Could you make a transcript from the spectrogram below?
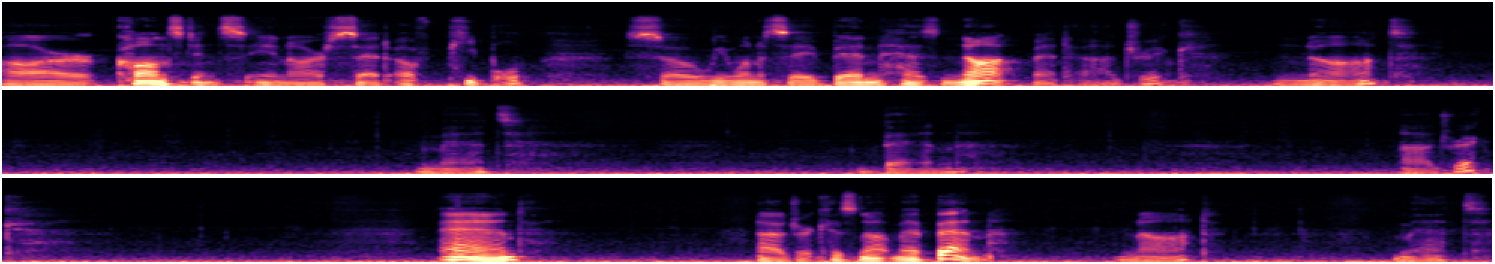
are constants in our set of people. So we want to say Ben has not met Adric, not met Ben Adric, and Adric has not met Ben. Not met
